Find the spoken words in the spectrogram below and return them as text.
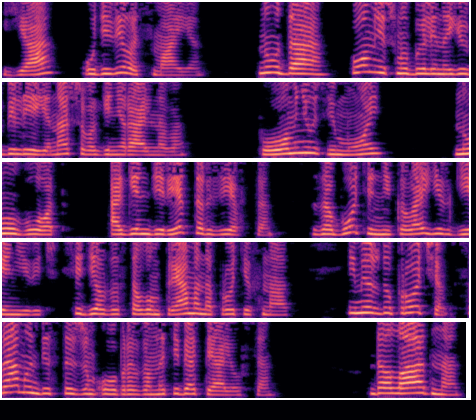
Я? Удивилась Майя. Ну да, помнишь, мы были на юбилее нашего генерального? Помню, зимой. Ну вот, а гендиректор Зевца, Заботин Николай Евгеньевич, сидел за столом прямо напротив нас и, между прочим, самым бесстыжим образом на тебя пялился. «Да ладно!»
